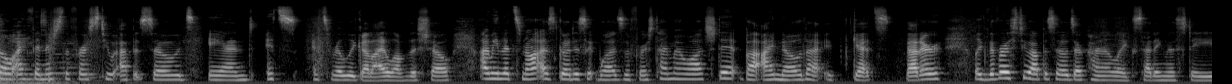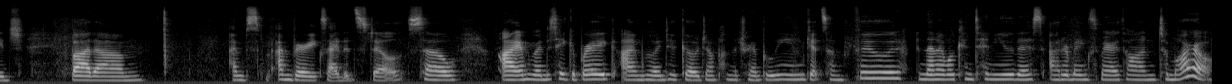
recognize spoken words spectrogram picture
So I finished the first two episodes and it's it's really good. I love this show. I mean, it's not as good as it was the first time I watched it, but I know that it gets better. Like the first two episodes are kind of like setting the stage, but um I'm I'm very excited still. So I am going to take a break. I'm going to go jump on the trampoline, get some food, and then I will continue this Outer Banks marathon tomorrow.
